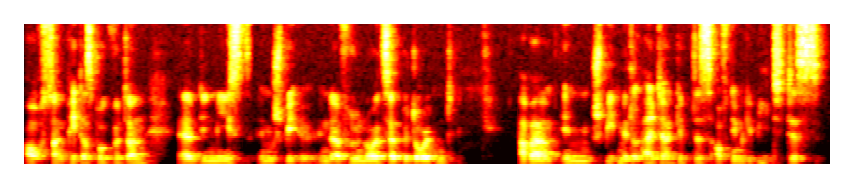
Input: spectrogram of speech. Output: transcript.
Auch St. Petersburg wird dann äh, demnächst im in der frühen Neuzeit bedeutend. Aber im Spätmittelalter gibt es auf dem Gebiet des,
